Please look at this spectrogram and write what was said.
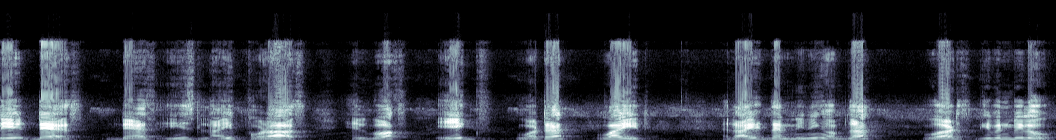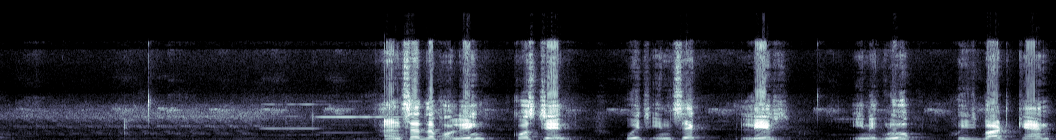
lay dash. Dash is life for us. Help box eggs, water, white. Write the meaning of the words given below. Answer the following question. Which insect lives in a group? Which bird can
